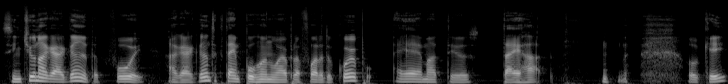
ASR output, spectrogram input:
Sentiu na garganta? Foi. A garganta que está empurrando o ar para fora do corpo? É, Mateus, está errado. ok?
